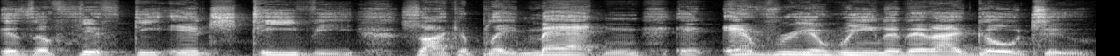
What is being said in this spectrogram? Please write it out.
is a 50-inch TV so I can play Madden in every arena that I go to."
